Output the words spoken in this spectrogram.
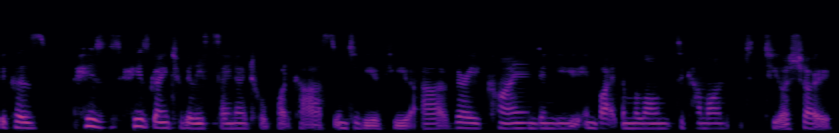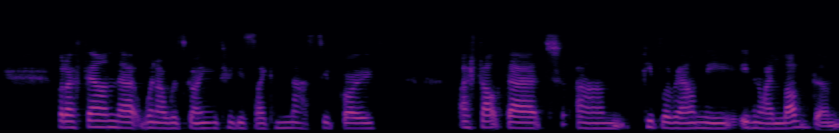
Because who's who's going to really say no to a podcast interview if you are very kind and you invite them along to come on to your show? But I found that when I was going through this like massive growth I felt that um, people around me, even though I loved them,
